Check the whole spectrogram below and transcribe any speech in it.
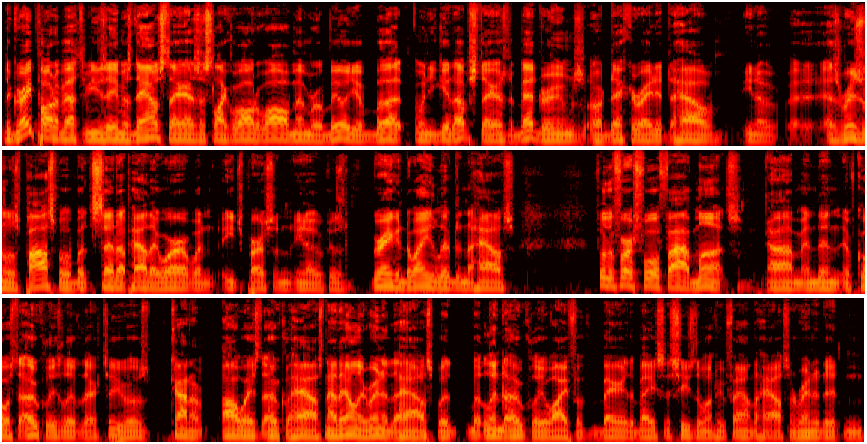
the great part about the museum is downstairs it's like wall to wall memorabilia, but when you get upstairs, the bedrooms are decorated to how you know uh, as original as possible, but set up how they were when each person you know because Gregg and Duane lived in the house for the first four or five months, um, and then of course the Oakleys lived there too. It was kind of always the Oakley house. Now they only rented the house, but but Linda Oakley, wife of Berry the bassist, she's the one who found the house and rented it and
